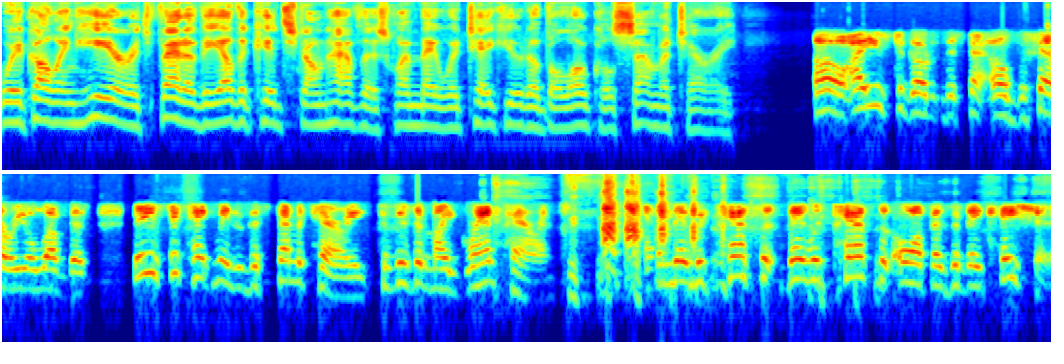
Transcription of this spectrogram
we're going here. It's better. The other kids don't have this. When they would take you to the local cemetery. Oh, I used to go to the oh Sarah, you'll love this. They used to take me to the cemetery to visit my grandparents, and they would pass it. They would pass it off as a vacation.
